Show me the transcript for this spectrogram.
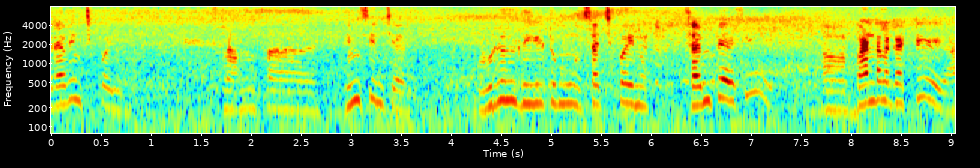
ద్రవించిపోయింది. అసలు అంత హింసించారు ఉరులు తీయటము చచ్చిపోయిన చంపేసి బండలు కట్టి ఆ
